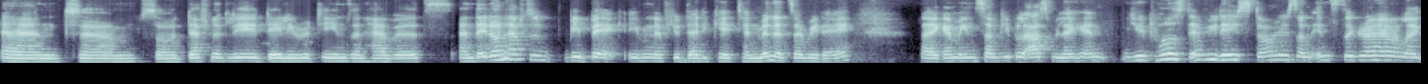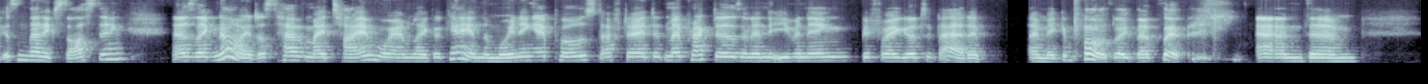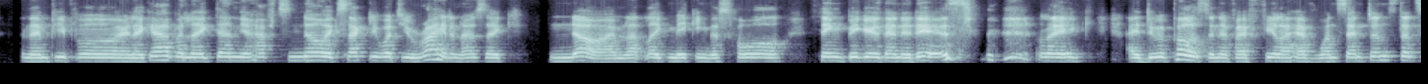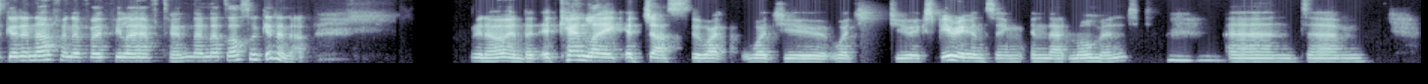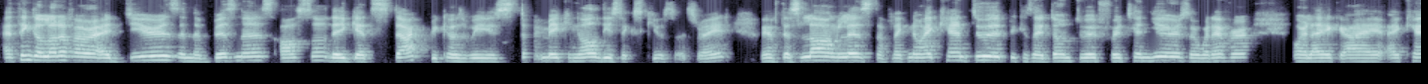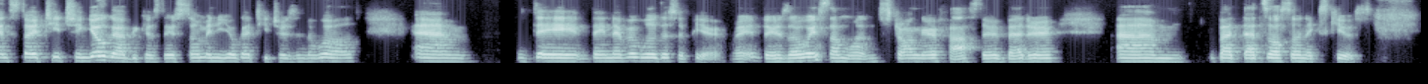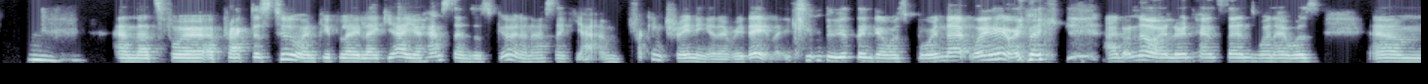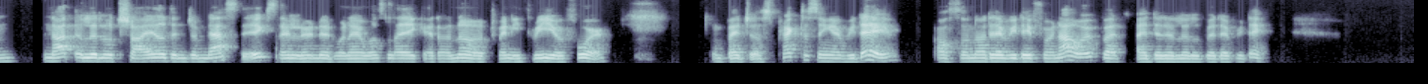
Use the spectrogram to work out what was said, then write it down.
And um, so definitely daily routines and habits and they don't have to be big even if you dedicate 10 minutes every day. Like i mean some people ask me like and you post everyday stories on instagram? Like isn't that exhausting I was like, no, I just have my time where I'm like, okay, in the morning I post after I did my practice, and in the evening before I go to bed, I I make a post. Like that's it. And um, and then people are like, yeah, but like then you have to know exactly what you write. And I was like, no, I'm not like making this whole thing bigger than it is. like I do a post, and if I feel I have one sentence, that's good enough. And if I feel I have 10, then that's also good enough. You know, and that it can like adjust to what what you what you're experiencing in that moment. Mm-hmm. And um I think a lot of our ideas in the business also they get stuck because we start making all these excuses, right? We have this long list of like, no, I can't do it because I don't do it for 10 years or whatever. Or like I, I can't start teaching yoga because there's so many yoga teachers in the world. Um, they they never will disappear, right? There's always someone stronger, faster, better. Um, but that's also an excuse. Mm-hmm and that's for a practice too. And people are like yeah your handstands is good. And i was like yeah i'm fucking training it every day. Like do you think i was born that way? Or like i don't know. I learned handstands when i was um not a little child in gymnastics. I learned it when i was like i don't know 23 or 4 and by just practicing every day. Also, not every day for an hour, but I did a little bit every day.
